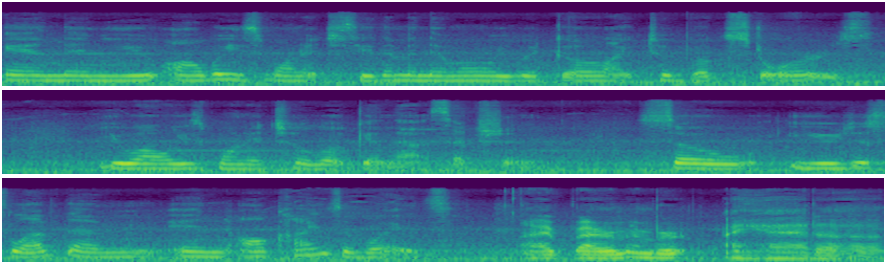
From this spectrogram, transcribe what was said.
and then you always wanted to see them. And then when we would go like to bookstores, you always wanted to look in that section. So you just love them in all kinds of ways. I, I remember I had uh,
